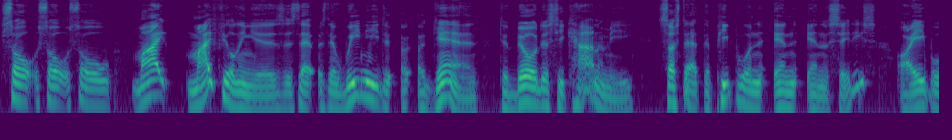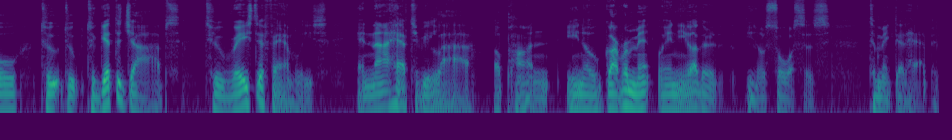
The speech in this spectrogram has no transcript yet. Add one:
So, so, so my my feeling is is that is that we need to, again to build this economy such that the people in in, in the cities are able to, to to get the jobs, to raise their families, and not have to rely upon you know government or any other you know sources to make that happen.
